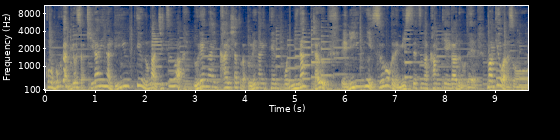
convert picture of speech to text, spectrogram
この僕が美容室は嫌いな理由っていうのが、実は、売れない会社とか売れない店舗になっちゃう理由に、すごくね、密接な関係があるので、まあ今日はね、その、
